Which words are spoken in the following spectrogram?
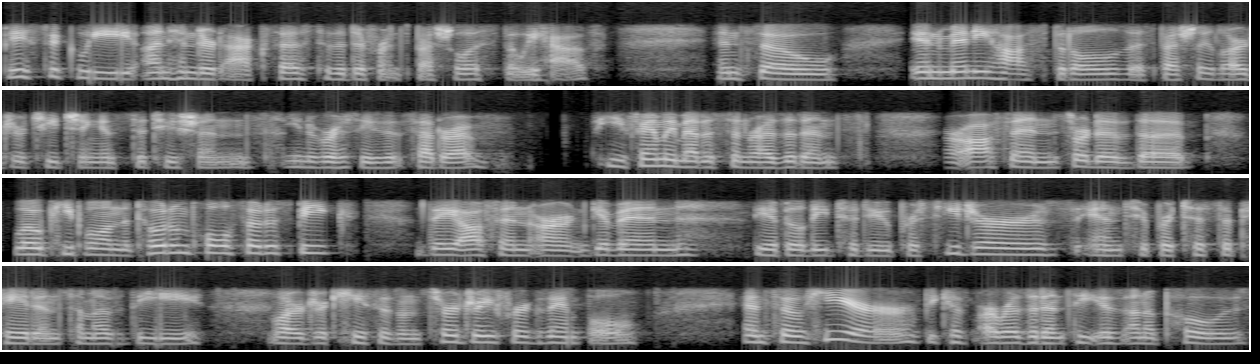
basically unhindered access to the different specialists that we have. And so, in many hospitals, especially larger teaching institutions, universities, et cetera, family medicine residents are often sort of the low people on the totem pole, so to speak. They often aren't given the ability to do procedures and to participate in some of the larger cases in surgery, for example. And so here, because our residency is unopposed,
